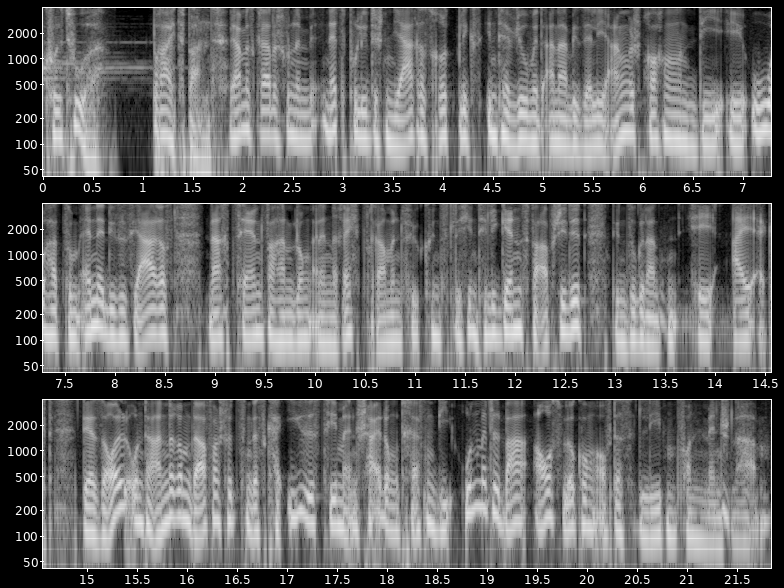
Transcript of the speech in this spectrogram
Kultur Breitband. Wir haben es gerade schon im netzpolitischen Jahresrückblicks-Interview mit Anna Biselli angesprochen. Die EU hat zum Ende dieses Jahres nach zähen Verhandlungen einen Rechtsrahmen für künstliche Intelligenz verabschiedet, den sogenannten AI Act. Der soll unter anderem davor schützen, dass KI-Systeme Entscheidungen treffen, die unmittelbar Auswirkungen auf das Leben von Menschen haben.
